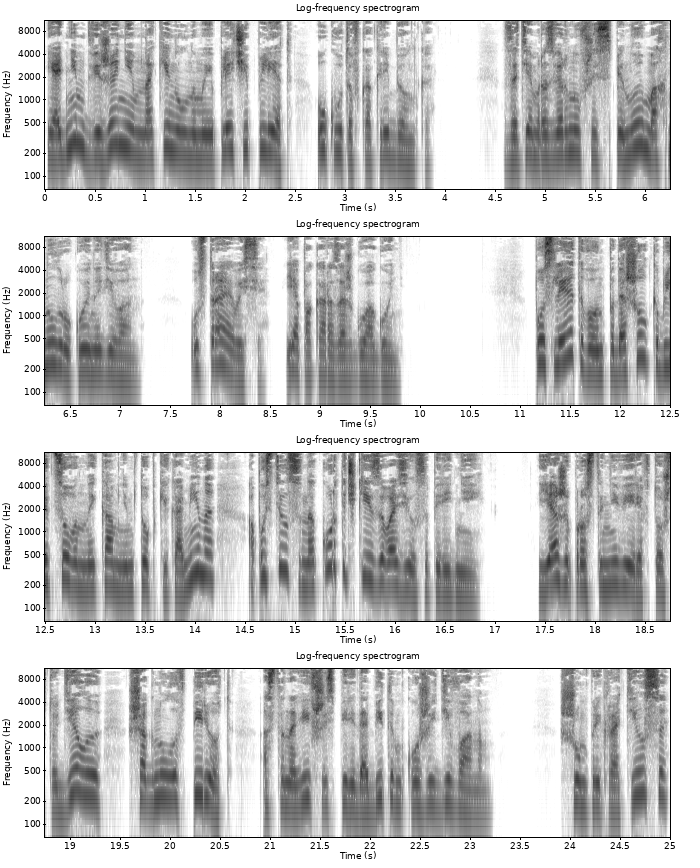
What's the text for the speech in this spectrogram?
и одним движением накинул на мои плечи плед, укутав как ребенка. Затем, развернувшись спиной, махнул рукой на диван. «Устраивайся, я пока разожгу огонь». После этого он подошел к облицованной камнем топке камина, опустился на корточки и завозился перед ней. Я же, просто не веря в то, что делаю, шагнула вперед, остановившись перед обитым кожей диваном. Шум прекратился,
